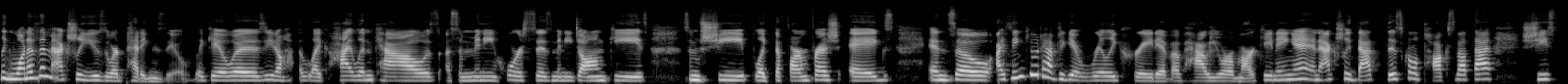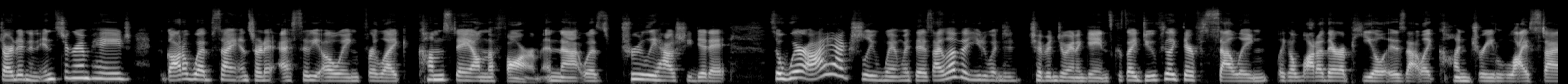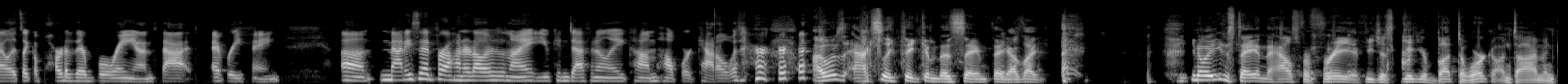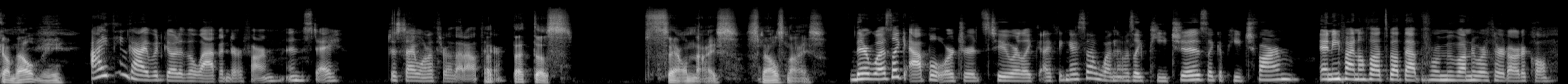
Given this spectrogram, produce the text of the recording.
like one of them actually used the word petting zoo like it was you know like highland cows uh, some mini horses mini donkeys some sheep like the farm fresh eggs and so i think you would have to get really creative of how you are marketing it and actually that this girl talks about that she started an instagram page got a website and started SEOing for like come stay on the farm. And that was truly how she did it. So where I actually went with this, I love that you went to Chip and Joanna Gaines because I do feel like they're selling like a lot of their appeal is that like country lifestyle. It's like a part of their brand, that everything. Um, Maddie said for a hundred dollars a night, you can definitely come help work cattle with her. I was actually thinking the same thing. I was like, you know, you can stay in the house for free if you just get your butt to work on time and come help me. I think I would go to the lavender farm and stay. Just I want to throw that out That, there. that does sound nice. Smells nice. There was like apple orchards too, or like I think I saw one that was like peaches, like a peach farm. Any final thoughts about that before we move on to our third article?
